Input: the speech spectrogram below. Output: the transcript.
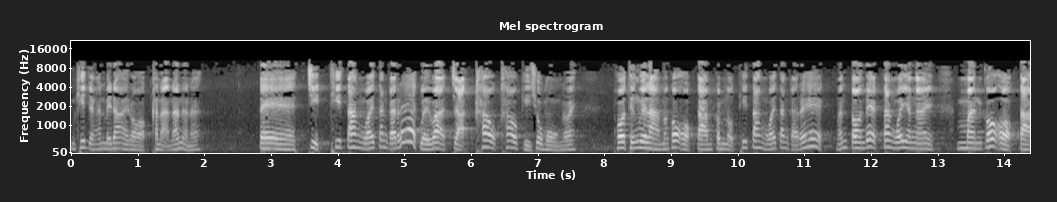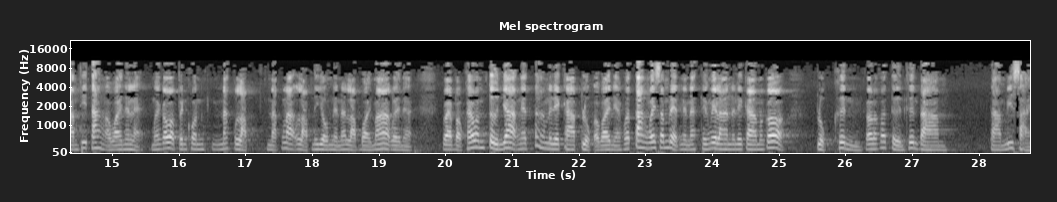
ันคิดอย่างนั้นไม่ได้หรอกขณะนั้นอะนะ แต่จิตที่ตั้งไว้ตั้งแต่แรกเลยว่าจะเข้าเข้ากี่ชั่วโมงใช่ไหมพอถึงเวลามันก็ออกตามกำหนดที่ตั้งไว้ตั้งแต่แรก มันตอนแรกตั้งไว้ยังไง มันก็ออกตามที่ตั้งเอาไว้นั่นแหละ เหมือนกับว่าเป็นคนนักหลับนักหลับนิยมเนี่ยนะหลับบ่อยมากเลยเนี่ยแบบแบบแค่ว่ามันตื่นยากเนี่ยตั้งนาฬิกาปลุกเอาไว้เนี่ยพอตั้งไว้สำเร็จเนี่ยนะถึงเวลานาฬิกามันก็ปลุกขึ้นก็แล้วก็ตื่นขึ้นตาม ตามวิสัย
